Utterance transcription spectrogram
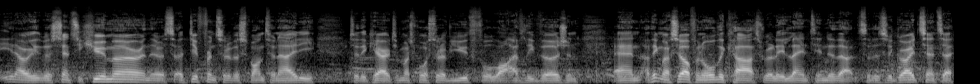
you know, a sense of humour and there's a different sort of a spontaneity to the character, much more sort of youthful, lively version. And I think myself and all the cast really lent into that. So there's a great sense of,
